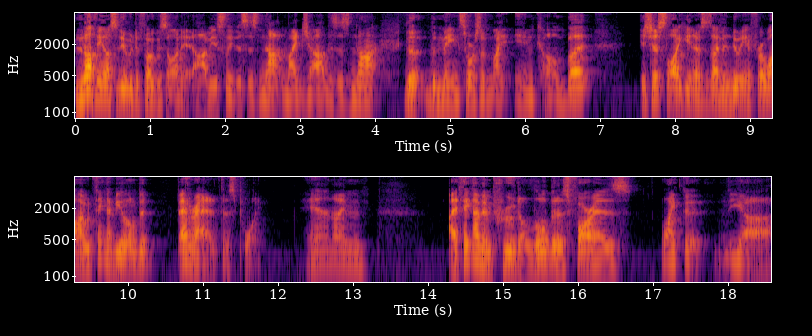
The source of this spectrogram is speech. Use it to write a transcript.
nothing else to do but to focus on it. Obviously, this is not my job. This is not the the main source of my income, but it's just like you know, since I've been doing it for a while, I would think I'd be a little bit better at it at this point. And I'm I think I've improved a little bit as far as like the the uh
